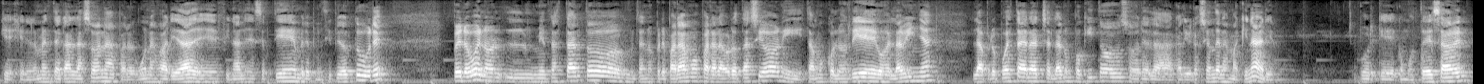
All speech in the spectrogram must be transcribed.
que generalmente acá en la zona para algunas variedades es finales de septiembre, principio de octubre. Pero bueno, mientras tanto, mientras nos preparamos para la brotación y estamos con los riegos en la viña, la propuesta era charlar un poquito sobre la calibración de las maquinarias. Porque como ustedes saben,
